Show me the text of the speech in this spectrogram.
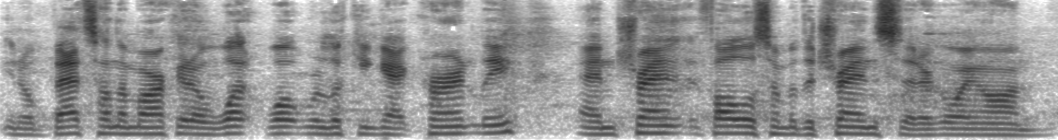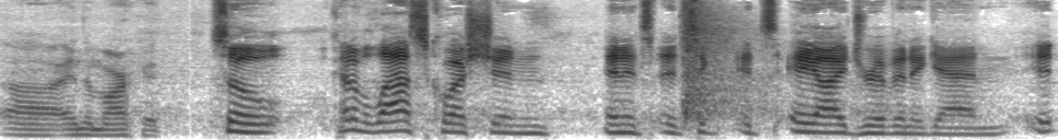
you know bets on the market of what what we're looking at currently and trend follow some of the trends that are going on uh, in the market. So kind of a last question, and it's it's it's AI driven again. It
